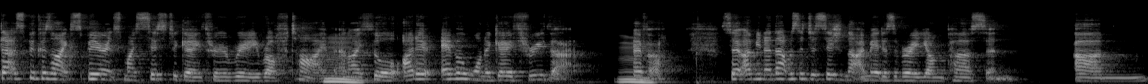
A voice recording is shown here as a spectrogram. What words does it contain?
that's because I experienced my sister going through a really rough time, and I mm. thought I don't ever want to go through that mm. ever. So I mean, that was a decision that I made as a very young person. Um,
